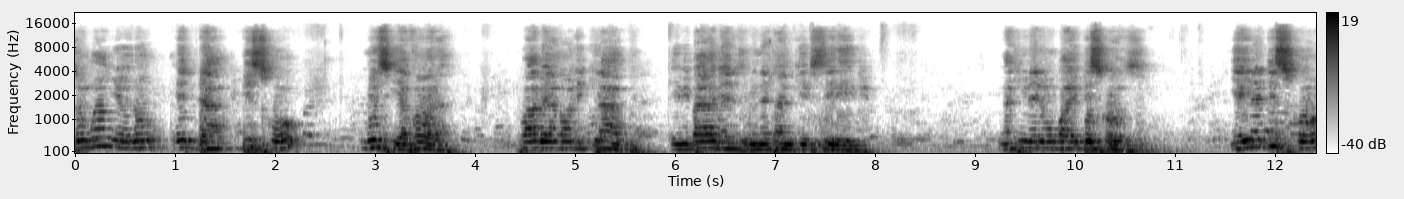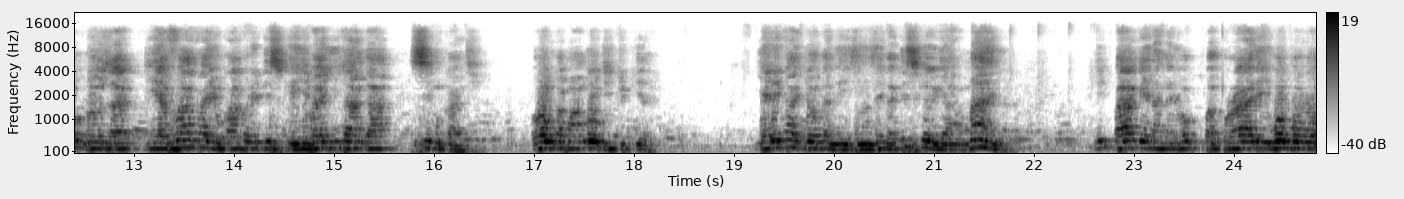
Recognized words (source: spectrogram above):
nze omwami ono edda disco music yava wala twabeerangawo ne club ebibala byali tebinatandika ebiseera ebyo nga tulina ne mobile discos. Yalina disco ndowooza gyeyavaako ayo disco eyo bayitanga simukati. Oba mukama nga ogijjukira. Yaleka ajoganizinze nga disco eyo yamaanyi bagendanga ne bakuba kurale wowowo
